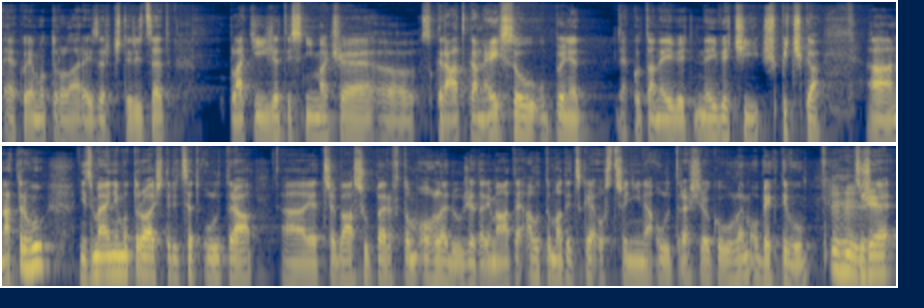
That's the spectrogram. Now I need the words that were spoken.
jako je Motorola Razer 40, platí, že ty snímače uh, zkrátka nejsou úplně jako ta nejvě, největší špička na trhu. Nicméně Motorola 40 Ultra je třeba super v tom ohledu, že tady máte automatické ostření na ultra širokou objektivu, mm-hmm. což je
